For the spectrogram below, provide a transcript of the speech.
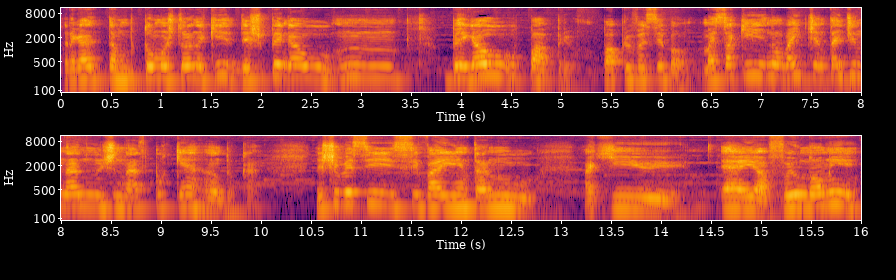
tá ligado? Tô, mostrando aqui, deixa eu pegar o. Hum, pegar o, o Poprio. O Poprio vai ser bom. Mas só que não vai adiantar de nada no ginásio porque é rando, cara. Deixa eu ver se, se vai entrar no. Aqui. É aí, ó. Foi o nome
